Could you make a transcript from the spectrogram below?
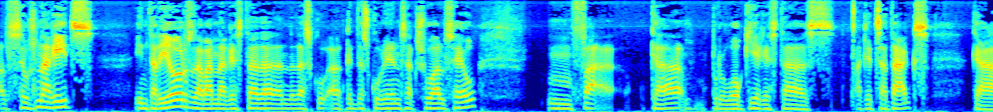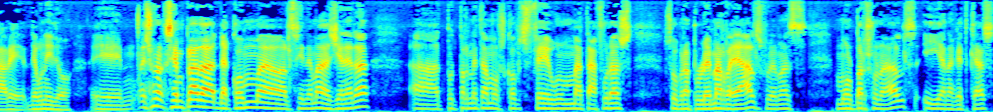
els seus neguits interiors davant aquesta de, de, aquest descobriment sexual seu mm, fa que provoqui aquestes, aquests atacs que, bé, déu nhi eh, És un exemple de, de com el cinema de gènere eh, et pot permetre molts cops fer un metàfores sobre problemes reals, problemes molt personals, i en aquest cas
